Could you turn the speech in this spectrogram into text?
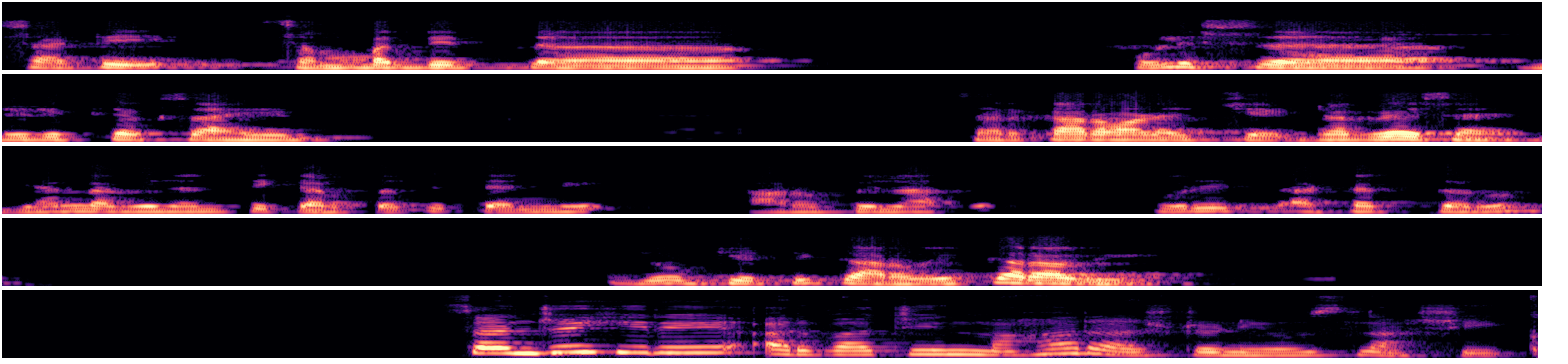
साठी संबंधित पोलीस निरीक्षक साहेब सरकारवाड्याचे डगळे साहेब यांना विनंती करतो की त्यांनी आरोपीला त्वरित अटक करून योग्य ती कारवाई करावी. संजय हिरे अर्वाचीन महाराष्ट्र न्यूज नाशिक.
